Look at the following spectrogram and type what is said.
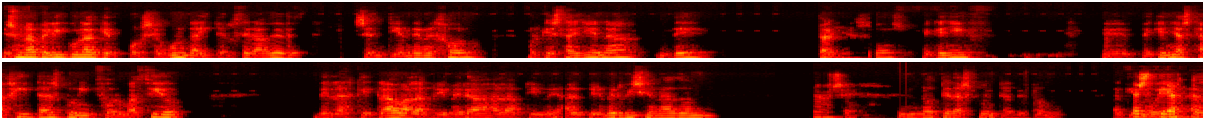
es una película que por segunda y tercera vez se entiende mejor porque está llena de pequeñas, eh, pequeñas cajitas con información de las que, clava la primera, a la al primer visionado no, sé. no te das cuenta de todo. es cierto.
